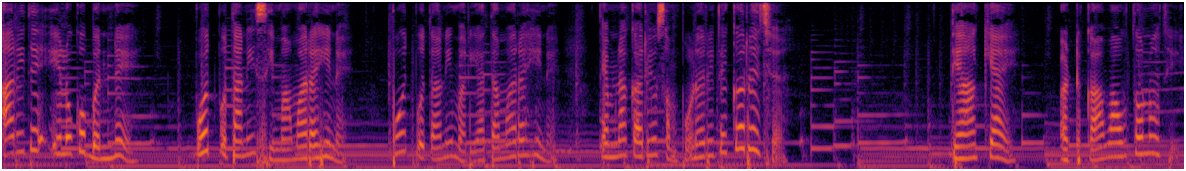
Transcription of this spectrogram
આ રીતે એ લોકો બંને પોતપોતાની સીમામાં રહીને, પોતપોતાની મર્યાદામાં રહીને તેમના કાર્યો સંપૂર્ણ રીતે કરે છે. ત્યાં ક્યાંય અટકાવ આવતો નથી.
